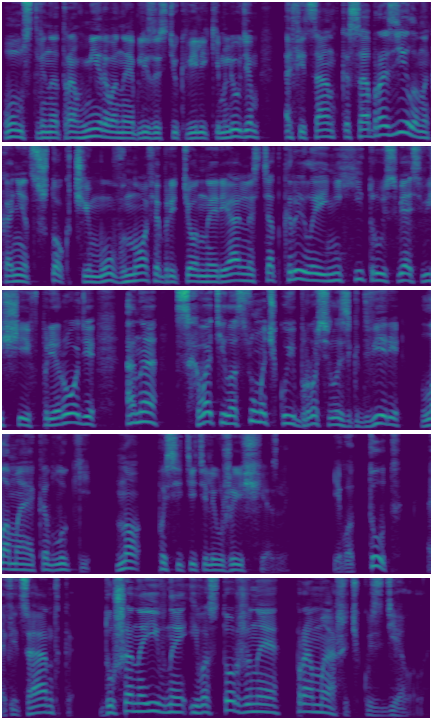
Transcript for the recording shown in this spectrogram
Умственно травмированная близостью к великим людям, официантка сообразила, наконец, что к чему вновь обретенная реальность открыла ей нехитрую связь вещей в природе, она схватила сумочку и бросилась к двери, ломая каблуки, но посетители уже исчезли. И вот тут официантка, Душа наивная и восторженная промашечку сделала.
